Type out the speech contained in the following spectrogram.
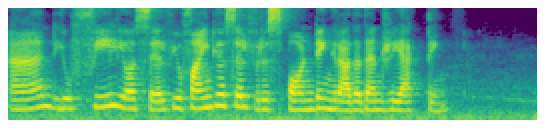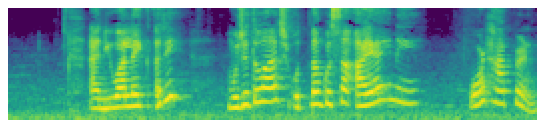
And you feel yourself you find yourself responding rather than reacting. And you are like Are, मुझे तो आज उतना गुस्सा आया ही नहीं। What happen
